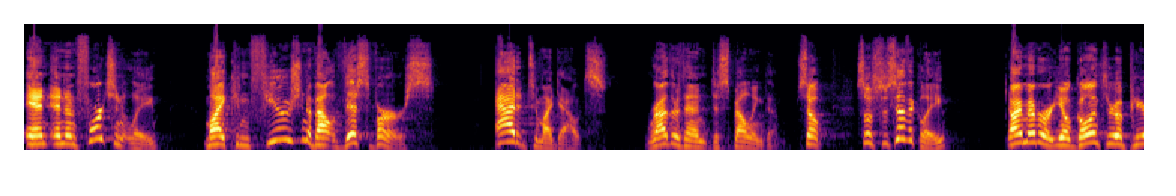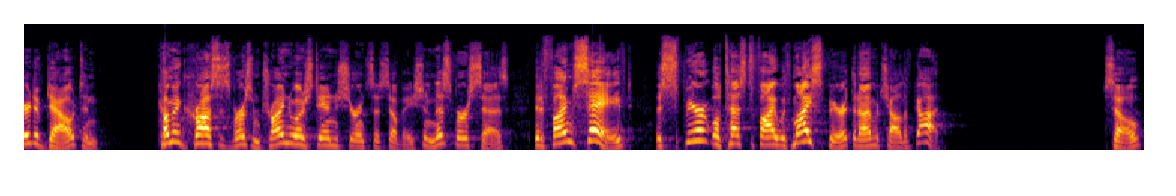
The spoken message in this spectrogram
And, and unfortunately, my confusion about this verse added to my doubts rather than dispelling them. So, so specifically, I remember you know, going through a period of doubt and coming across this verse. I'm trying to understand assurance of salvation. And this verse says that if I'm saved, the Spirit will testify with my spirit that I'm a child of God. So,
